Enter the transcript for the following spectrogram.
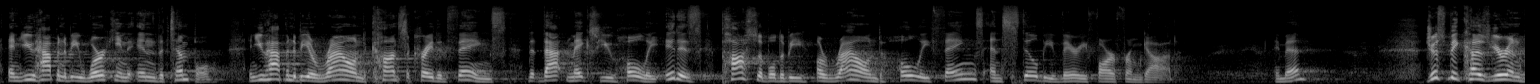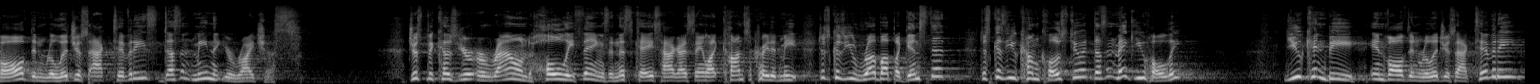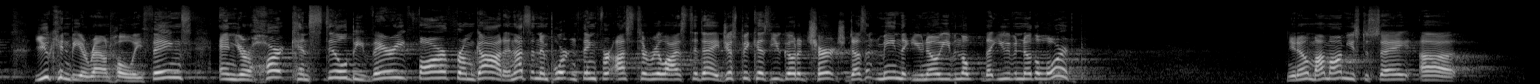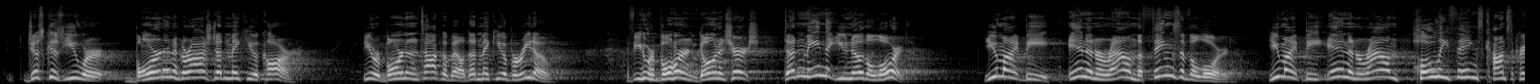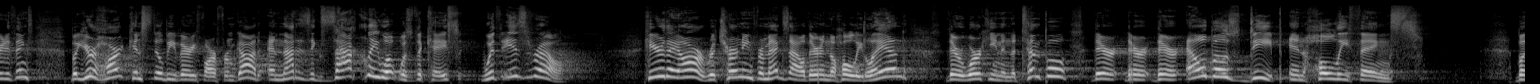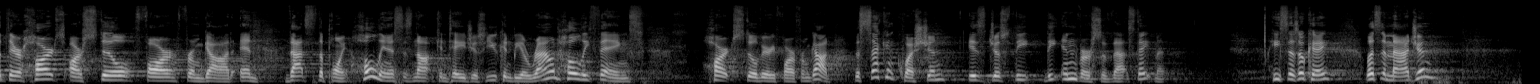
and you happen to be working in the temple and you happen to be around consecrated things, that that makes you holy. It is possible to be around holy things and still be very far from God. Amen? Just because you're involved in religious activities doesn't mean that you're righteous. Just because you're around holy things, in this case, Haggai's saying like consecrated meat, just because you rub up against it, just because you come close to it, doesn't make you holy. You can be involved in religious activity. You can be around holy things, and your heart can still be very far from God. And that's an important thing for us to realize today. Just because you go to church doesn't mean that you know even the, that you even know the Lord. You know, my mom used to say, uh, just because you were born in a garage doesn't make you a car. If you were born in a Taco Bell, doesn't make you a burrito. If you were born going to church, doesn't mean that you know the Lord. You might be in and around the things of the Lord, you might be in and around holy things, consecrated things, but your heart can still be very far from God. And that is exactly what was the case with Israel. Here they are, returning from exile. They're in the Holy Land, they're working in the temple, they're, they're, they're elbows deep in holy things. But their hearts are still far from God. And that's the point. Holiness is not contagious. You can be around holy things, heart still very far from God. The second question is just the, the inverse of that statement. He says, okay, let's imagine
